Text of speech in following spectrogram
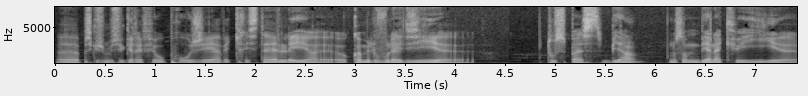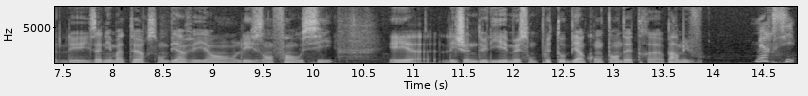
parce que je me suis greffé au projet avec Christelle. Et comme elle vous l'a dit, tout se passe bien. Nous sommes bien accueillis, euh, les animateurs sont bienveillants, les enfants aussi, et euh, les jeunes de l'IME sont plutôt bien contents d'être euh, parmi vous. Merci.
